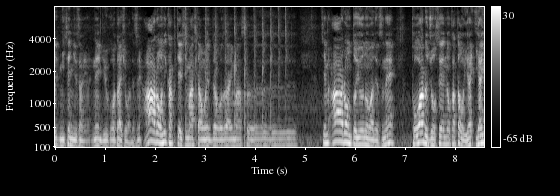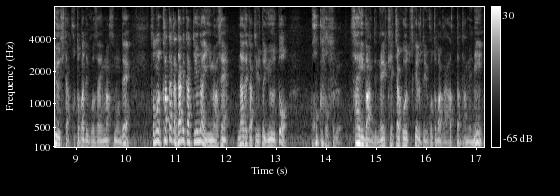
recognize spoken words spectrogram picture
2023年、ね、流行大賞はですね、アーロンに確定しました。おめでとうございます。ちなみに、アーロンというのはですね、とある女性の方を揶揄した言葉でございますので、その方が誰かっていうのは言いません。なぜかというと、言うと、告訴する。裁判でね、決着をつけるという言葉があったために、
